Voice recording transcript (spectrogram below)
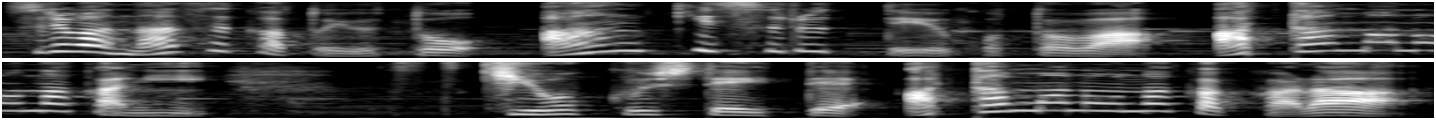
それはなぜかというと暗記するっていうことは頭の中に記憶していて頭の中から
